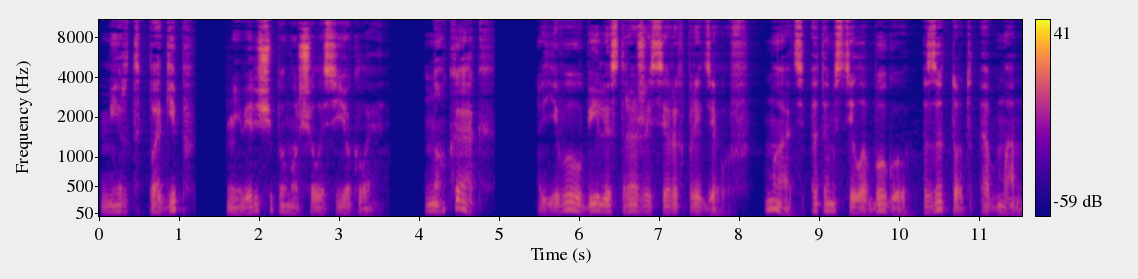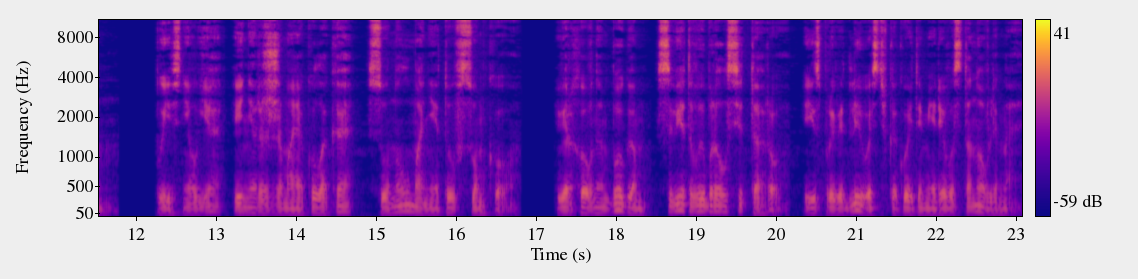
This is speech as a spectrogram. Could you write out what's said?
«Мирт погиб?» – неверяще поморщилась Йокла. «Но как?» Его убили стражи Серых Пределов. Мать отомстила Богу за тот обман. Пояснил я и, не разжимая кулака, сунул монету в сумку. Верховным Богом Свет выбрал Ситару, и справедливость в какой-то мере восстановлена.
